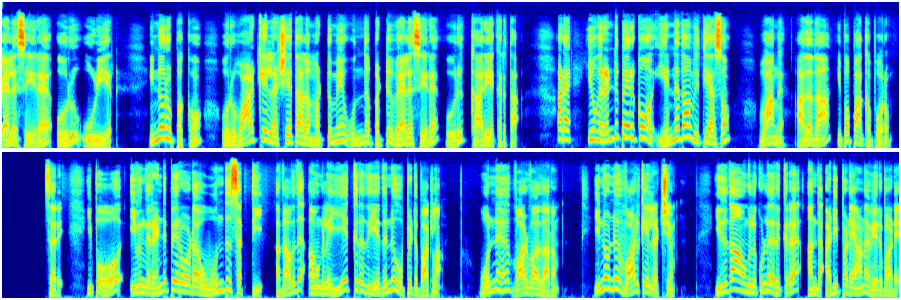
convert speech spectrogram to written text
வேலை செய்யற ஒரு ஊழியர். இன்னொரு பக்கம் ஒரு வாழ்க்கை லட்சியத்தால மட்டுமே உந்தப்பட்டு வேலை செய்யற ஒரு காரியகர்த்தா. அட இவங்க ரெண்டு பேருக்கும் என்னதான் வித்தியாசம்? வாங்க அதை தான் இப்போ பார்க்க போறோம். சரி இப்போ இவங்க ரெண்டு பேரோட உந்து சக்தி அதாவது அவங்கள இயக்குறது எதுன்னு ஒப்பிட்டு பார்க்கலாம். ஒன்னு வாழ்வாதாரம் இன்னொன்னு வாழ்க்கை லட்சியம். இதுதான் அவங்களுக்குள்ள இருக்கிற அந்த அடிப்படையான வேறுபாடே.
